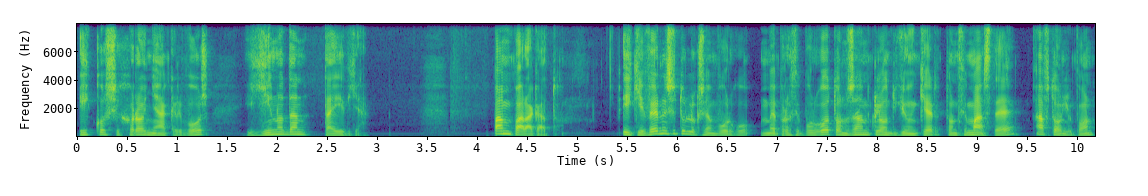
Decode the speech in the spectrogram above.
20 χρόνια ακριβώς γίνονταν τα ίδια. Πάμε παρακάτω. Η κυβέρνηση του Λουξεμβούργου με πρωθυπουργό τον Ζαν Κλοντ Γιούνκερ, τον θυμάστε, ε; αυτόν λοιπόν,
